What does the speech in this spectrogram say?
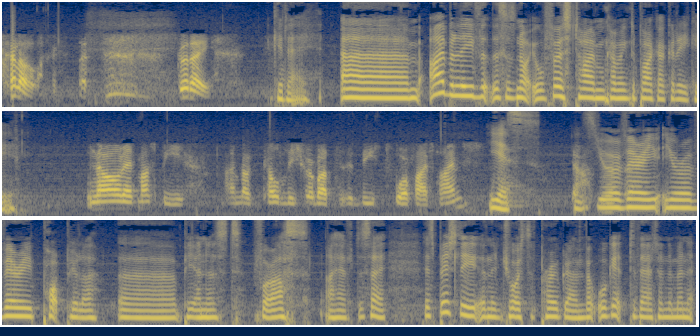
Hello, good day. G'day. Um, I believe that this is not your first time coming to Paekakariki. No, that must be. I'm not totally sure, but at least four or five times. Yes. Yeah. Yes, You're a very you're a very popular uh, pianist for us, I have to say, especially in the choice of program. But we'll get to that in a minute.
